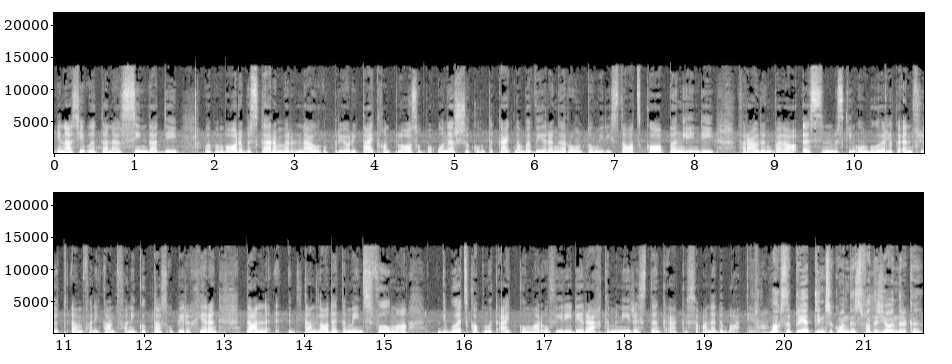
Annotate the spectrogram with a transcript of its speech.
En as jy ook dan nou sien dat die openbare beskermer nou prioriteit gaan plaas op 'n ondersoek om te kyk na beweringe rondom hierdie staatskaping en die verhouding wat daar is en miskien onbehoorlike invloed um, van die kant van die Guptas op die regering, dan dan laat dit 'n mens voel maar die boodskap moet uitkom, maar of hierdie die regte manier is, dink ek is 'n ander debat, ja. Max de Preet 10 sekondes, wat is jou indrukke?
